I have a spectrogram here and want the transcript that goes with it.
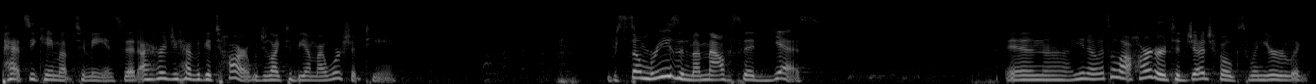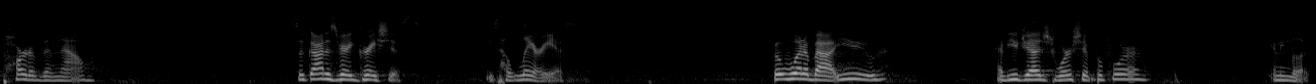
Patsy came up to me and said, I heard you have a guitar. Would you like to be on my worship team? For some reason, my mouth said yes. And, uh, you know, it's a lot harder to judge folks when you're like part of them now. So God is very gracious, He's hilarious. But what about you? Have you judged worship before? I mean, look,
